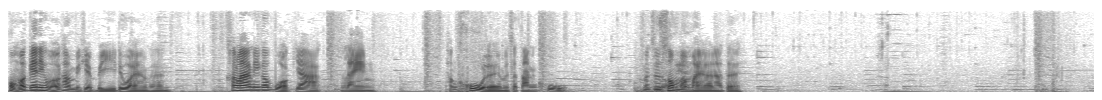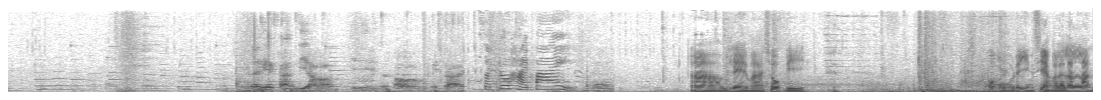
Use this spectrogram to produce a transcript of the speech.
ผมว่าเกมนี้ผมต้องทำ BKB ด้วยนะเพื่อนข้างล่างนี่ก็บวกยากแรงทั้งคู่เลยมันสตันคู่ มันซื้อส้มมาใหม่แล้วนะเตยได้แค่ครั้งเดียวอะทีดีก็เข้าแล้วไม่ตายศัตรูหายไป อ่า วิเลมาโชคดี โอ้โห ได้ยินเสียงอะไรลั่น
